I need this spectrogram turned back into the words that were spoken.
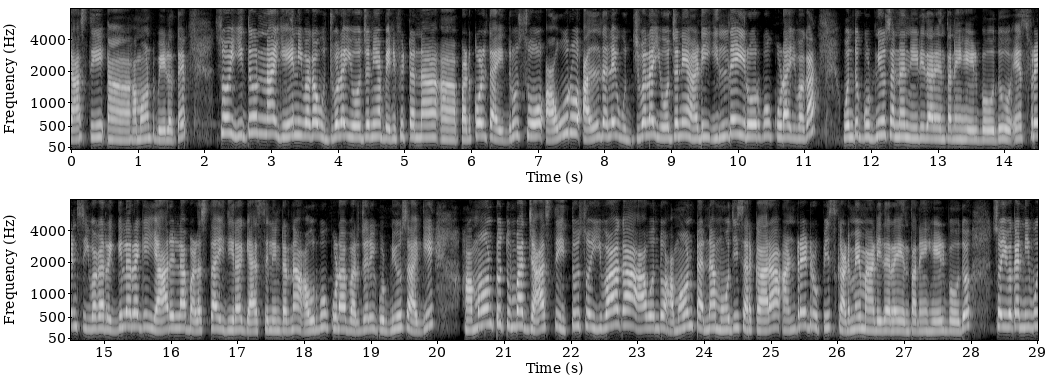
ಜಾಸ್ತಿ ಅಮೌಂಟ್ ಬೀಳುತ್ತೆ. ಸೊ ಇದನ್ನು ಏನು ಇವಾಗ ಉಜ್ವಲ ಯೋಜನೆಯ ಬೆನಿಫಿಟನ್ನು ಪಡ್ಕೊಳ್ತಾ ಇದ್ರು? ಸೊ ಅವರು ಅಲ್ದಲೆ ಉಜ್ವಲ ಯೋಜನೆ ಅಡಿ ಇಲ್ಲದೆ ಇರೋರಿಗೂ ಕೂಡ ಇವಾಗ ಒಂದು ಗುಡ್ ನ್ಯೂಸನ್ನು ನೀಡಿದ್ದಾರೆ ಅಂತಲೇ ಹೇಳ್ಬೋದು. ಎಸ್ ಫ್ರೆಂಡ್ಸ್ ಇವಾಗ ರೆಗ್ಯುಲರಾಗಿ ಯಾರೆಲ್ಲ ಬಳಸ್ತಾ ಇದ್ದೀರಾ ಗ್ಯಾಸ್ ಸಿಲಿಂಡರ್ನ ಅವ್ರಿಗೂ ಕೂಡ ಭರ್ಜರಿ ಗುಡ್ ನ್ಯೂಸ್ ಆಗಿ ಅಮೌಂಟು ತುಂಬ ಜಾಸ್ತಿ ಇತ್ತು. ಸೊ, ಇವಾಗ ಆ ಒಂದು ಅಮೌಂಟನ್ನು ಮೋದಿ ಸರ್ಕಾರ ಹಂಡ್ರೆಡ್ ರುಪೀಸ್ ಕಡಿಮೆ ಮಾಡಿದ್ದಾರೆ ಅಂತಲೇ ಹೇಳ್ಬೋದು. ಸೊ, ಇವಾಗ ನೀವು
